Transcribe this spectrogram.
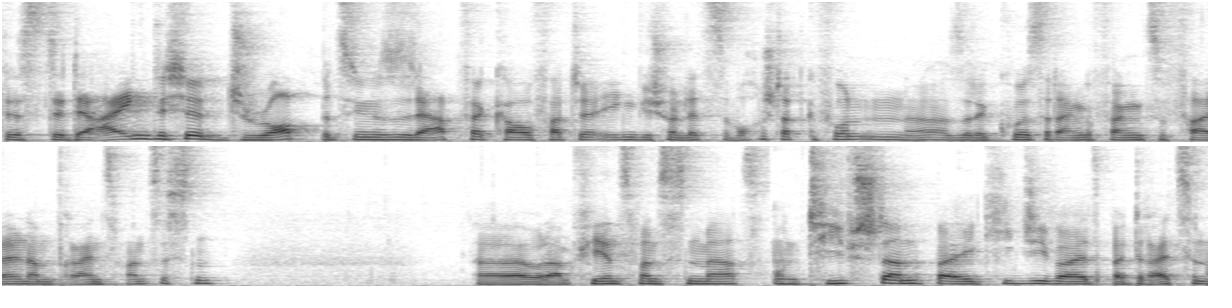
Das, der, der, eigentliche Drop bzw. der Abverkauf hat ja irgendwie schon letzte Woche stattgefunden. Ne? Also der Kurs hat angefangen zu fallen am 23. Äh, oder am 24. März. Und Tiefstand bei Kiji war jetzt bei 13,35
